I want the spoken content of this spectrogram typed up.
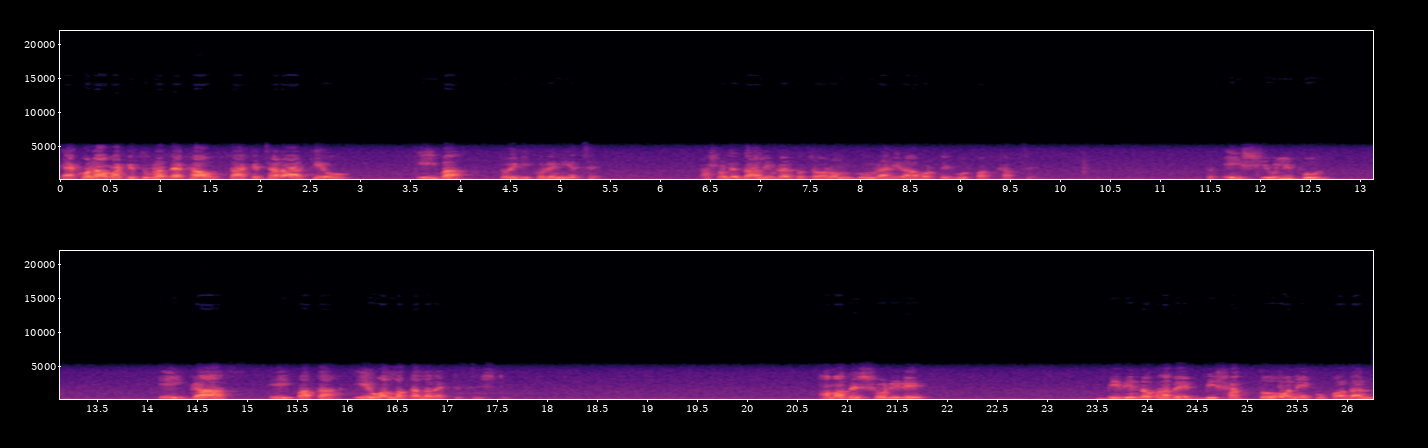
এখন আমাকে তোমরা দেখাও, তাকে ছাড়া আর কেউ কি বা তৈরি করে নিয়েছে? আসলে জালিমরা তো চরম গুমরাহির আবর্তে ঘুরপাক খাচ্ছে। তো এই শিউলি ফুল, এই গাছ, এই পাতা, এও আল্লাহ তালার একটি সৃষ্টি। আমাদের শরীরে বিভিন্নভাবে বিষাক্ত অনেক উপাদান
